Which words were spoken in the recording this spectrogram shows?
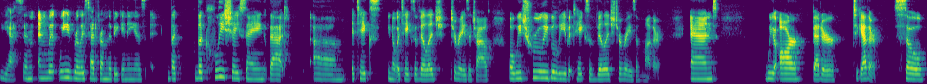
Yes, and and what we've really said from the beginning is the the cliche saying that um, it takes you know it takes a village to raise a child. Well, we truly believe it takes a village to raise a mother, and we are better together. So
